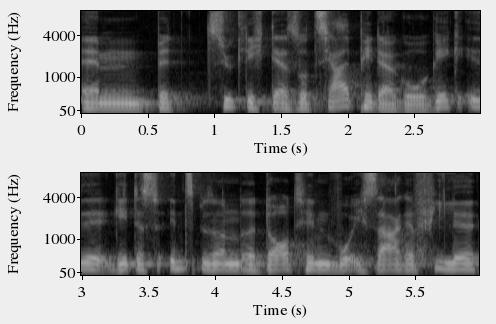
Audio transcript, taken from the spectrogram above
ähm, bezüglich der Sozialpädagogik äh, geht es insbesondere dorthin, wo ich sage, viele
